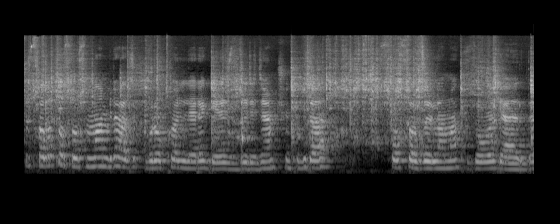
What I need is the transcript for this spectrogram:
Şu salata sosundan birazcık brokolilere gezdireceğim. Çünkü bir daha sos hazırlamak zor geldi.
